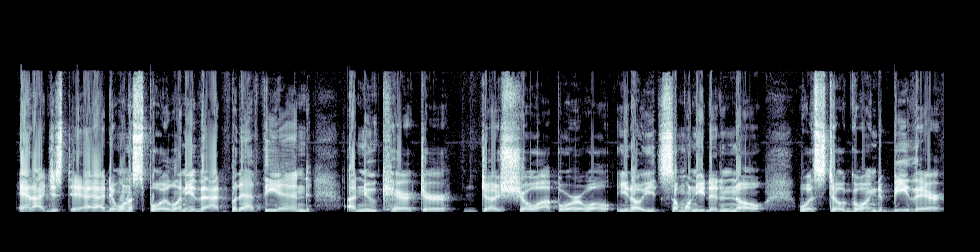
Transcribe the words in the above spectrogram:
and I just, eh, I didn't want to spoil any of that. But at the end, a new character does show up, or, well, you know, someone you didn't know was still going to be there,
